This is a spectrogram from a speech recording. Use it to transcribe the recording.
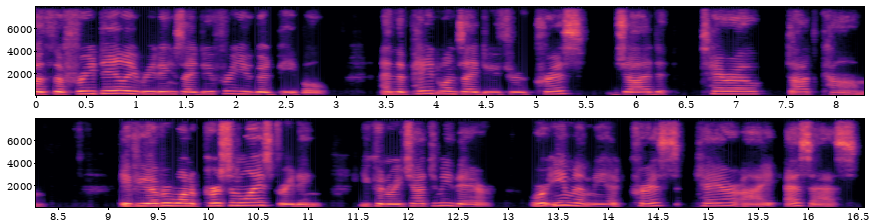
Both the free daily readings I do for you, good people, and the paid ones I do through krissjuddtarot.com. If you ever want a personalized reading, you can reach out to me there or email me at Kriss, K R I S S,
